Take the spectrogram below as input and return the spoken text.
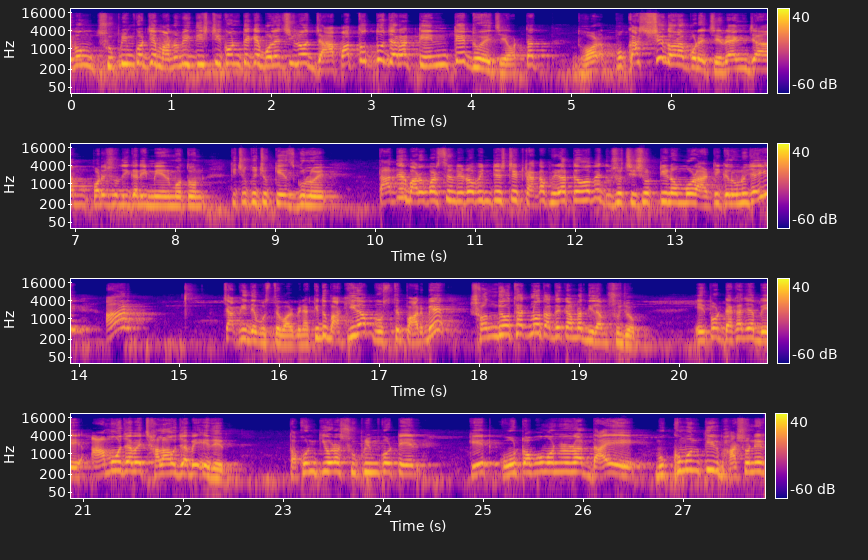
এবং সুপ্রিম কোর্ট যে মানবিক দৃষ্টিকোণ থেকে বলেছিল যে আপাতত যারা টেন্টেড হয়েছে, অর্থাৎ ধরা, প্রকাশ্যে ধরা পড়েছে র্যাঙ্ক জাম পরেশ অধিকারী মেয়ের মতন, কিছু কিছু কেসগুলোয় তাদের বারো পার্সেন্ট রেট অফ ইন্টারেস্টে টাকা ফেরাতে হবে, দুশো ছেষট্টি নম্বর আর্টিকেল অনুযায়ী, আর চাকরিতে বসতে পারবে না। কিন্তু বাকিরা বসতে পারবে, সন্দেহ থাকলেও তাদেরকে আমরা দিলাম সুযোগ। এরপর দেখা যাবে, আমও যাবে, ছালাও যাবে এদের। তখন কি ওরা সুপ্রিম কোর্টের কেট কোর্ট অবমাননার দায়ে মুখ্যমন্ত্রীর ভাষণের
